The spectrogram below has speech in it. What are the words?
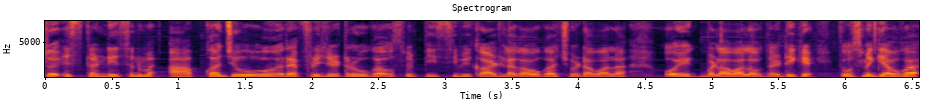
तो इस कंडीशन में आपका जो रेफ्रिजरेटर होगा, उसमें पी कार्ड लगा होगा, छोटा वाला और एक बड़ा वाला होता है, ठीक है तो उसमें क्या होगा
